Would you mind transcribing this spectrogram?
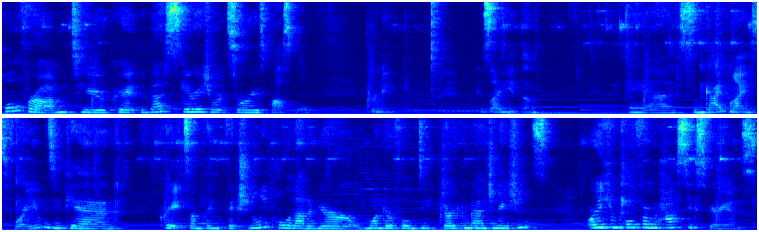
pull from to create the best scary short stories possible for me, because I need them. And some guidelines for you is you can create something fictionally, pull it out of your wonderful deep dark imaginations, or you can pull from past experience.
